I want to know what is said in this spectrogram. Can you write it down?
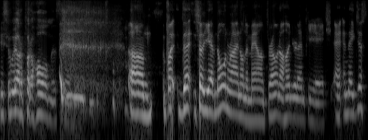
he said we ought to put a hole in this thing. Um, but the, so you have Nolan Ryan on the mound throwing 100 mph, and, and they just,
